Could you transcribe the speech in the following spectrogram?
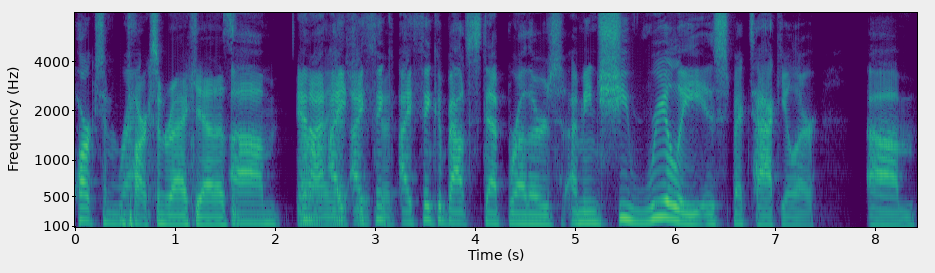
Parks and Rec. Parks and Rec, yeah, that's Um, and Oh, I, yeah, I, I think good. I think about Step Brothers. I mean, she really is spectacular. Um,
